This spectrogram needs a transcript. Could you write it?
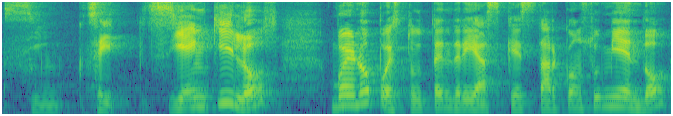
100 kilos, bueno, pues tú tendrías que estar consumiendo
